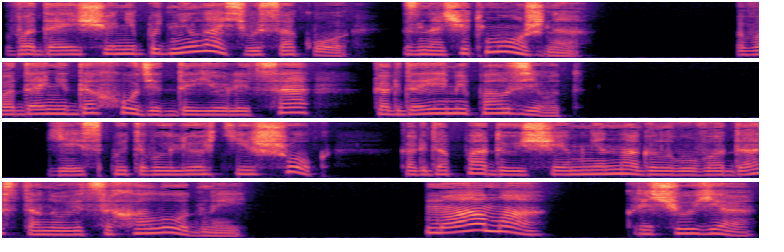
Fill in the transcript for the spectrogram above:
Вода еще не поднялась высоко, значит, можно. Вода не доходит до ее лица, когда Эми ползет. Я испытываю легкий шок, когда падающая мне на голову вода становится холодной. «Мама!» — кричу я.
